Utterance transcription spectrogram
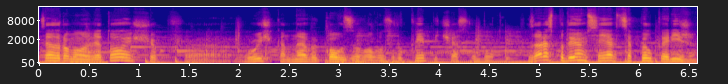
Це зроблено для того, щоб е, ручка не виковзувала з руки під час роботи. Зараз подивимося, як ця пилка ріже.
